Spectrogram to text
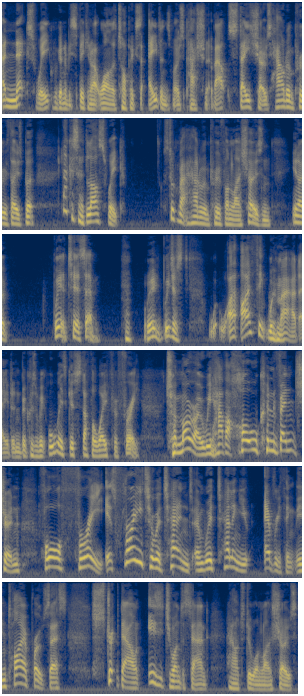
and next week we're going to be speaking about one of the topics that Aidan's most passionate about stage shows, how to improve those. But like I said last week, I was talking about how to improve online shows, and you know, we're at TSM, we we just, I, I think we're mad, Aidan, because we always give stuff away for free. Tomorrow we have a whole convention for free. It's free to attend, and we're telling you everything, the entire process, stripped down, easy to understand, how to do online shows.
